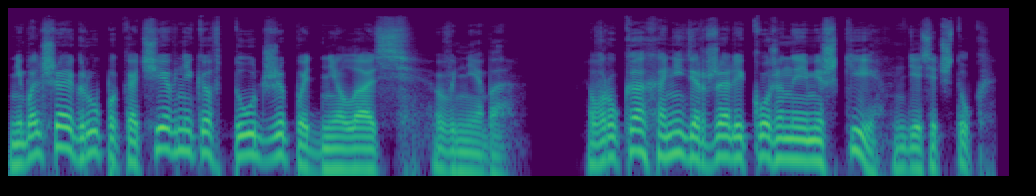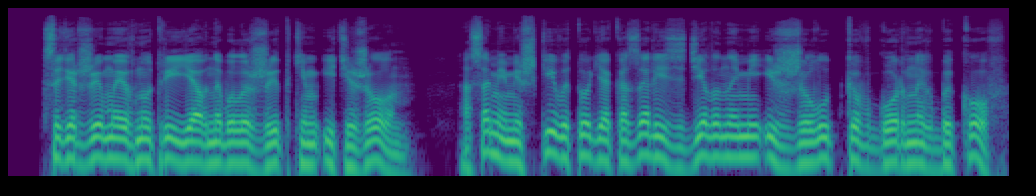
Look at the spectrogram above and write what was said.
Небольшая группа кочевников тут же поднялась в небо. В руках они держали кожаные мешки, 10 штук. Содержимое внутри явно было жидким и тяжелым, а сами мешки в итоге оказались сделанными из желудков горных быков.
